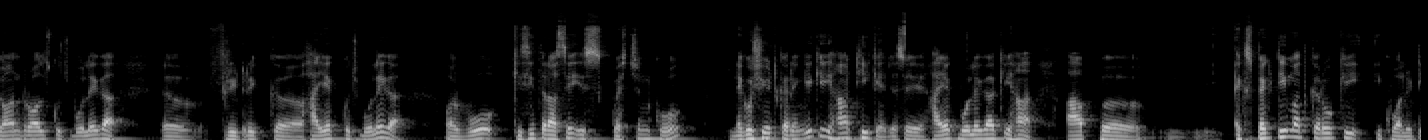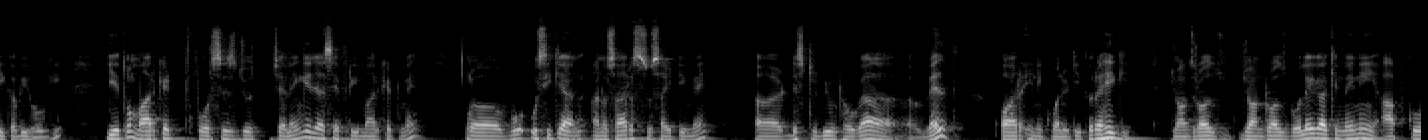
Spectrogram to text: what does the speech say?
जॉन रॉल्स कुछ बोलेगा फ्रीडरिक हायक कुछ बोलेगा और वो किसी तरह से इस क्वेश्चन को नेगोशिएट करेंगे कि हाँ ठीक है, जैसे हायक बोलेगा कि हाँ आप एक्सपेक्ट ही मत करो कि इक्वालिटी कभी होगी। ये तो मार्केट फोर्सेस जो चलेंगे जैसे फ्री मार्केट में वो उसी के अनुसार सोसाइटी में डिस्ट्रीब्यूट होगा वेल्थ और इनक्वालिटी तो रहेगी। जॉन रॉल्स जॉन रॉल्स बोलेगा कि नहीं नहीं आपको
